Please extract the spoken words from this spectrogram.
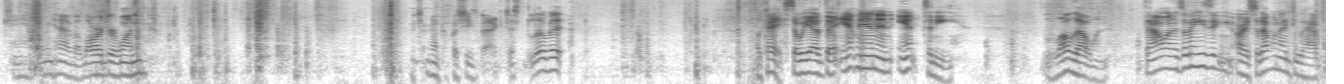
Okay, we have a larger one. Which I'm going to push these back just a little bit. Okay, so we have the Ant-Man and Anthony. Love that one. That one is amazing. All right, so that one I do have.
